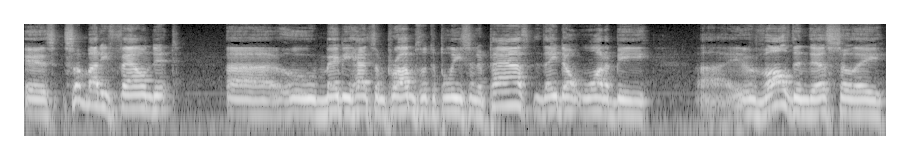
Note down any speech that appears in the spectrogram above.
is somebody found it uh, who maybe had some problems with the police in the past. They don't want to be uh, involved in this, so they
